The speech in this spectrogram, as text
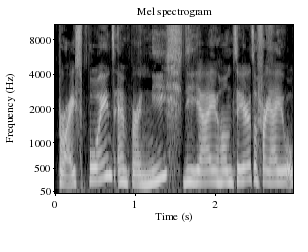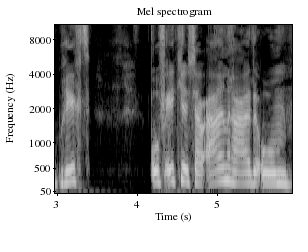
price point en per niche die jij hanteert of waar jij je op richt. Of ik je zou aanraden om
